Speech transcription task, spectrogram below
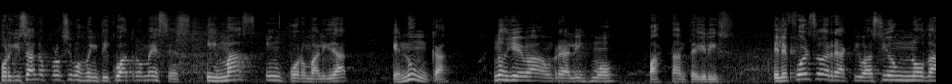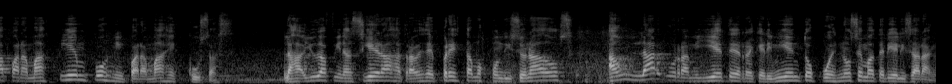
por quizás los próximos 24 meses y más informalidad que nunca, nos lleva a un realismo bastante gris. El esfuerzo de reactivación no da para más tiempos ni para más excusas. Las ayudas financieras a través de préstamos condicionados a un largo ramillete de requerimientos pues no se materializarán.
